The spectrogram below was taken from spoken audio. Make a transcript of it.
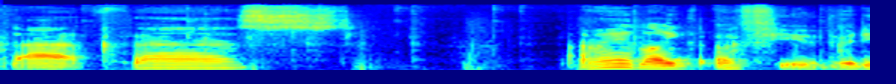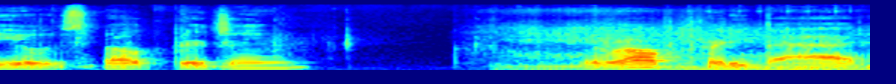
that fast. I made like a few videos about bridging. They were all pretty bad.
